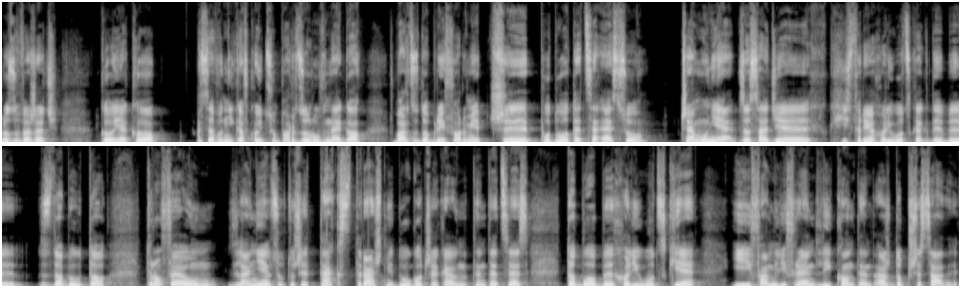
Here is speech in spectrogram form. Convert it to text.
rozważać go jako zawodnika w końcu bardzo równego, w bardzo dobrej formie. Czy pudło TCS-u? Czemu nie? W zasadzie historia hollywoodzka, gdyby zdobył to trofeum dla Niemców, którzy tak strasznie długo czekają na ten TCS, to byłoby hollywoodzkie i family friendly content aż do przesady.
